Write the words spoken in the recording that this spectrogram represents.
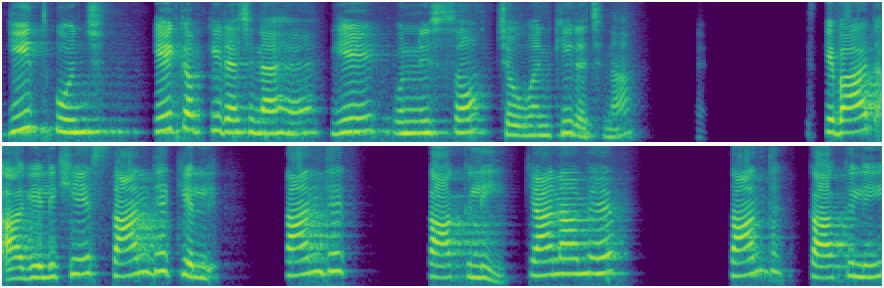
गीत कुंज, ये कब की रचना है? ये उन्नीस सौ चौवन की रचना है। इसके बाद आगे लिखिए, सांध्य के सांध्य काकली, क्या नाम है? सांध काकली,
